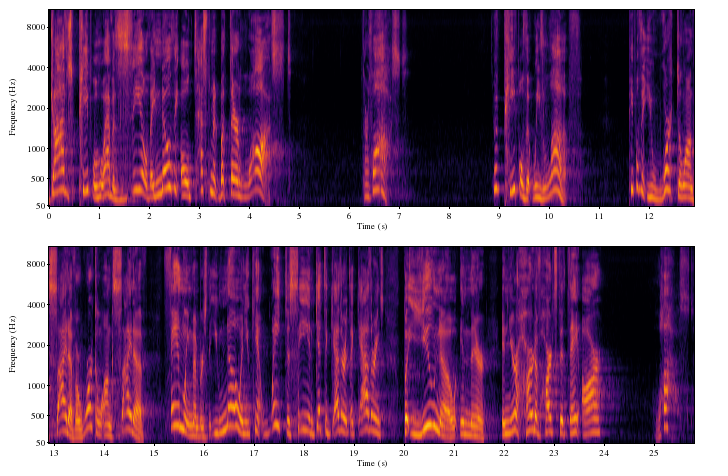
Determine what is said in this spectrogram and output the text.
God's people who have a zeal, they know the Old Testament, but they're lost. They're lost. Have people that we love people that you worked alongside of or work alongside of, family members that you know and you can't wait to see and get together at the gatherings, but you know in their in your heart of hearts that they are lost.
